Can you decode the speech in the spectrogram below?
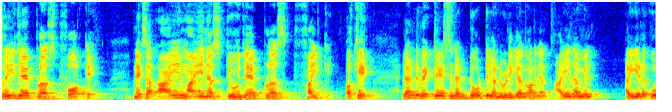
three j plus four k next i minus two j plus five k okay രണ്ട് വെക്ടേഴ്സിന്റെ ഡോട്ട് കണ്ടുപിടിക്കുക എന്ന് പറഞ്ഞാൽ ഐ തമ്മിൽ ഐയുടെ കോ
